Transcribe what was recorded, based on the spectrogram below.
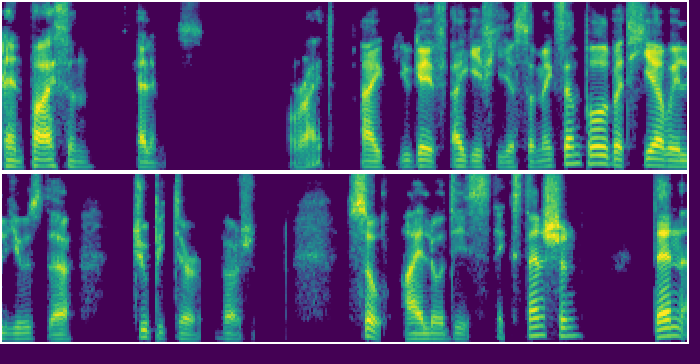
and Python elements. All right. I you gave I gave here some example, but here we'll use the Jupyter version. So I load this extension. Then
